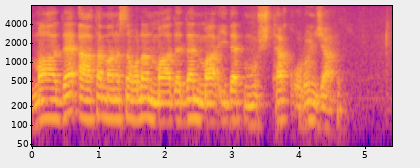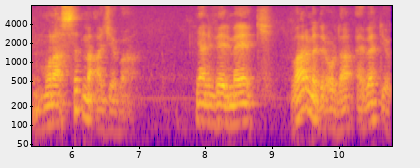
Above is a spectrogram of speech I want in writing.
made a'ta manasına olan madeden maidet muştak olunca münasip mi acaba? Yani vermek var mıdır orada? Evet diyor.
